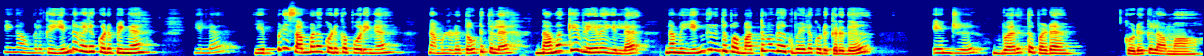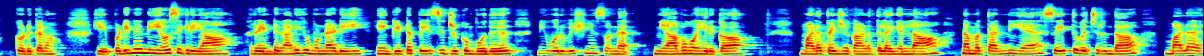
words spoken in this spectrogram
நீங்க அவங்களுக்கு என்ன வேலை கொடுப்பீங்க? இல்ல எப்படி சம்பளம் கொடுக்க போறீங்க? நம்மளோட தோட்டத்துல நமக்கே வேலை இல்லை. நம்ம எங்கிருந்துப்பா மற்றவங்களுக்கு வேலை கொடுக்கறது? என்று வருத்தப்பட கொடுக்கலாமா? கொடுக்கலாம். எப்படின்னு நீ யோசிக்கிறியா? ரெண்டு நாளைக்கு முன்னாடி என்கிட்ட பேசிட்டு இருக்கும்போது நீ ஒரு விஷயம் சொன்ன. ஞாபகம் இருக்கா? மழை பெஞ்ச காலத்துல எல்லாம் நம்ம தண்ணிய சேர்த்து வச்சிருந்தா மழை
